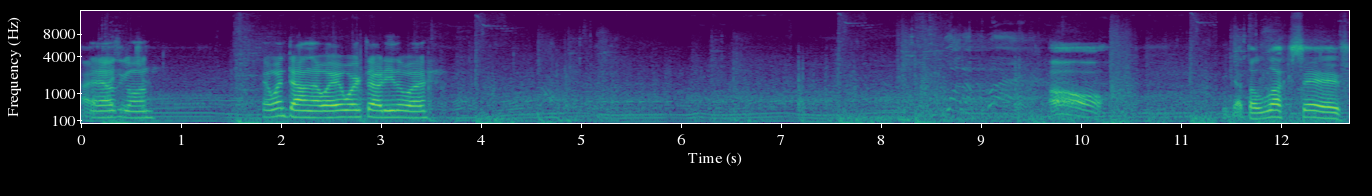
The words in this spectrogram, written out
I- hey, how's it hate you. going? It went down that way. It worked out either way. Oh. You got the luck save.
